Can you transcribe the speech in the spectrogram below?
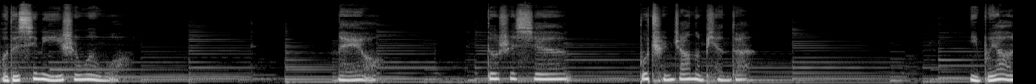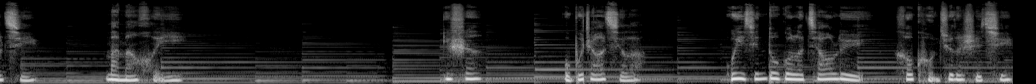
我的心理医生问我。没有，都是些。不成章的片段，你不要急，慢慢回忆。医生，我不着急了，我已经度过了焦虑和恐惧的时期。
